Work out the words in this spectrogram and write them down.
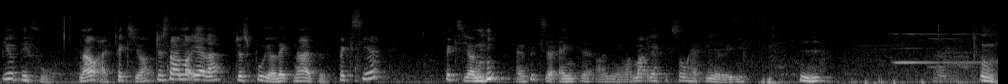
Beautiful. Now I fix your, just now not yet lah. Just pull your leg. Now I have to fix here, fix your knee, and fix your ankle. Oh, you know, not yet so happy already. mm.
